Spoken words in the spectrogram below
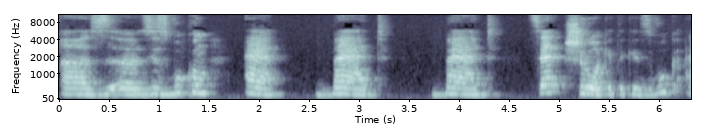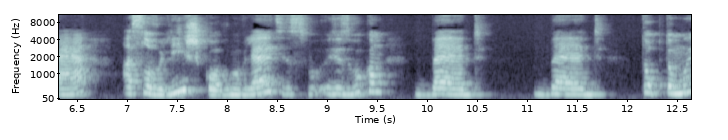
а, з, е, зі звуком е, bad, bad. Це широкий такий звук е, а слово ліжко вимовляється зі звуком bed, bed. Тобто ми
